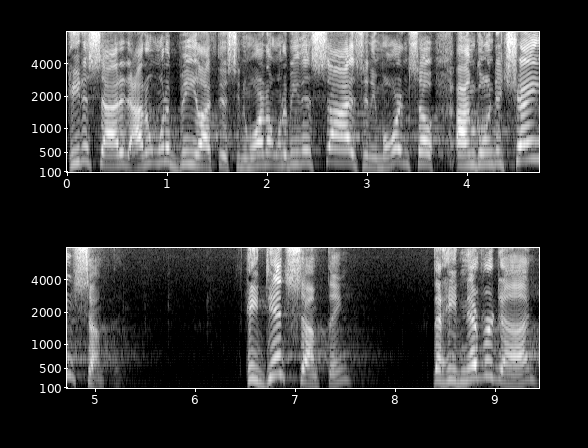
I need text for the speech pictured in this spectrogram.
He decided, I don't want to be like this anymore. I don't want to be this size anymore. And so I'm going to change something. He did something that he'd never done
